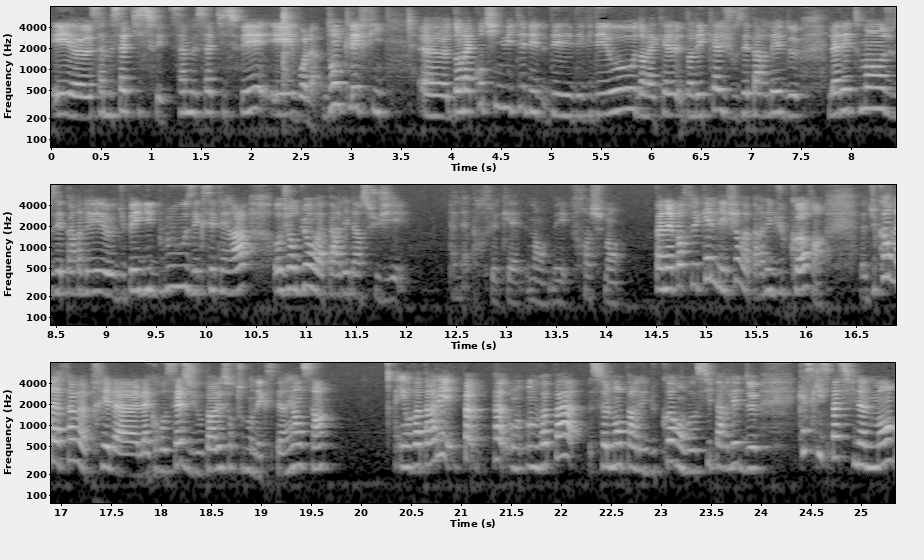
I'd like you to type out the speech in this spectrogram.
et euh, ça me satisfait, ça me satisfait et voilà. Donc les filles, euh, dans la continuité des, vidéos dans, lesquelles je vous ai parlé de l'allaitement, je vous ai parlé du baby blues, etc. Aujourd'hui on va parler d'un sujet, pas n'importe lequel, non mais franchement, pas n'importe lequel, les filles, on va parler du corps, euh, du corps de la femme après la, grossesse, je vais vous parler surtout de mon expérience. Hein. Et on va parler, on ne va pas seulement parler du corps, on va aussi parler de qu'est-ce qui se passe finalement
